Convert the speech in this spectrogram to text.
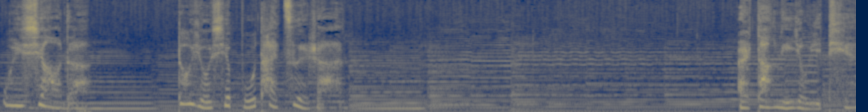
微笑的都有些不太自然。而当你有一天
